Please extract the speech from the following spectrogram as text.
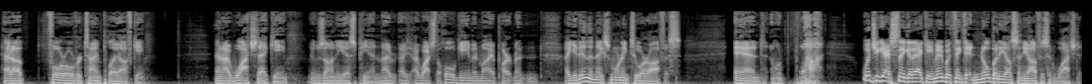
had a four overtime playoff game. And I watched that game It was on ESPN. And I, I, I watched the whole game in my apartment, and I get in the next morning to our office, and I went, "Wow, what'd you guys think of that game?" Anybody think that nobody else in the office had watched it?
